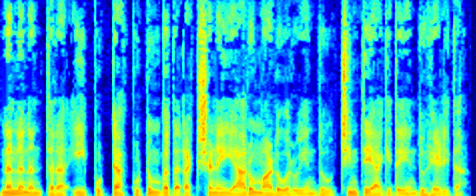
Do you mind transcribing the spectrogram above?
ನನ್ನ ನಂತರ ಈ ಪುಟ್ಟ ಕುಟುಂಬದ ರಕ್ಷಣೆ ಯಾರು ಮಾಡುವರು ಎಂದು ಚಿಂತೆಯಾಗಿದೆ ಎಂದು ಹೇಳಿದ.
